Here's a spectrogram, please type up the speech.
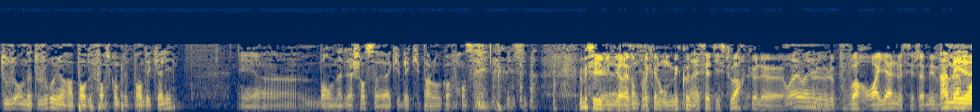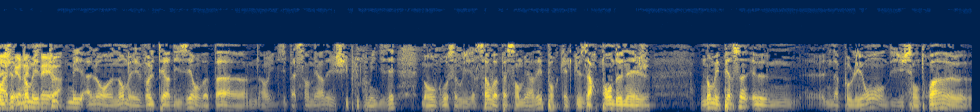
toujours, on a toujours eu un rapport de force complètement décalé. Et euh, bon, on a de la chance à Québec qui parle encore français. Mais c'est une des raisons pour lesquelles on méconnaît cette histoire que le, le, pouvoir royal ne s'est jamais vraiment ah, mais, non, mais, mais, alors non, mais Voltaire disait on va pas, alors il disait pas s'emmerder, je sais plus comment il disait, mais en gros ça voulait dire ça, on va pas s'emmerder pour quelques arpents de neige. Non, mais personne. Euh, Napoléon en 1803 euh,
